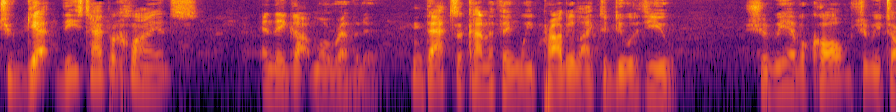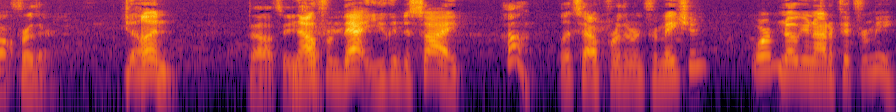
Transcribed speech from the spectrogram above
to get these type of clients and they got more revenue. Hmm. That's the kind of thing we'd probably like to do with you. Should we have a call? Should we talk further? Done. No. Now from that you can decide, huh, let's have further information, or no, you're not a fit for me.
